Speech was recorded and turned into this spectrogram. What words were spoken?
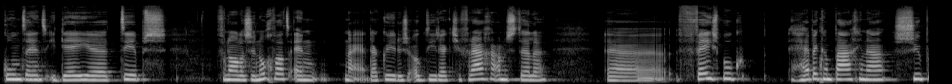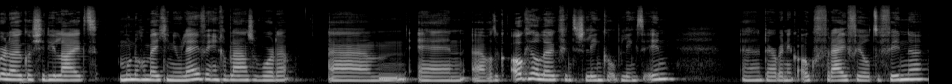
content, ideeën, tips, van alles en nog wat. En nou ja, daar kun je dus ook direct je vragen aan me stellen. Facebook heb ik een pagina. Super leuk als je die liked. Moet nog een beetje nieuw leven ingeblazen worden. Um, en wat ik ook heel leuk vind is linken op LinkedIn. Uh, daar ben ik ook vrij veel te vinden.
